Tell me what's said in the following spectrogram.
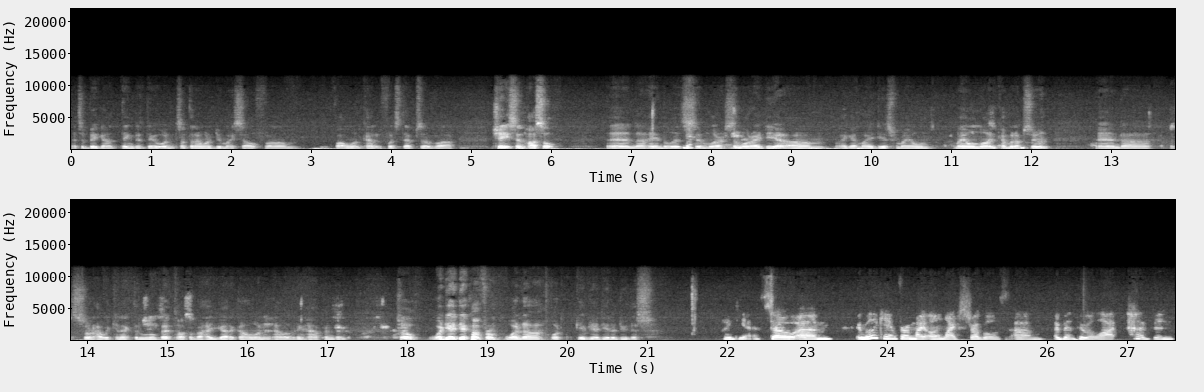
that's a big uh, thing to do and something I want to do myself. Um, following kind of the footsteps of uh, Chase and Hustle, and uh, Handle It Yeah. similar similar idea. Um, I got my ideas for my own my own line coming up soon, and uh, that's sort of how we connected a little bit. Talk about how you got it going and how everything happened. And so, where did the idea come from? What uh, what gave you the idea to do this? idea. So um, it really came from my own life struggles. Um, I've been through a lot. I've been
